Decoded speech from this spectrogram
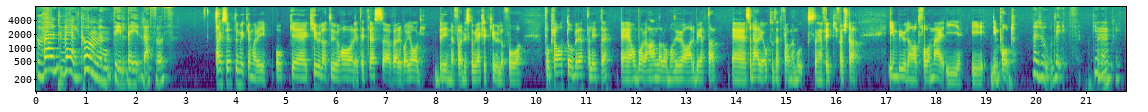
Varmt välkommen till dig Rasmus. Tack så jättemycket Marie och eh, kul att du har ett intresse över vad jag brinner för. Det ska bli jäkligt kul att få, få prata och berätta lite eh, om vad det handlar om och hur jag arbetar. Eh, så det här har jag också sett fram emot sen jag fick första inbjudan att få vara med i, i din podd. Vad roligt. Gud vad mm. roligt.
